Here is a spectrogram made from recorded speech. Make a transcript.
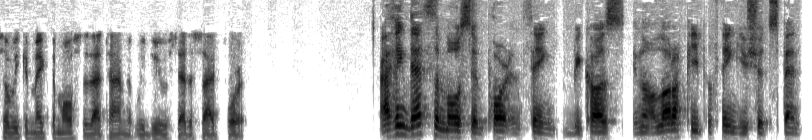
So we can make the most of that time that we do set aside for it. I think that's the most important thing because you know a lot of people think you should spend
